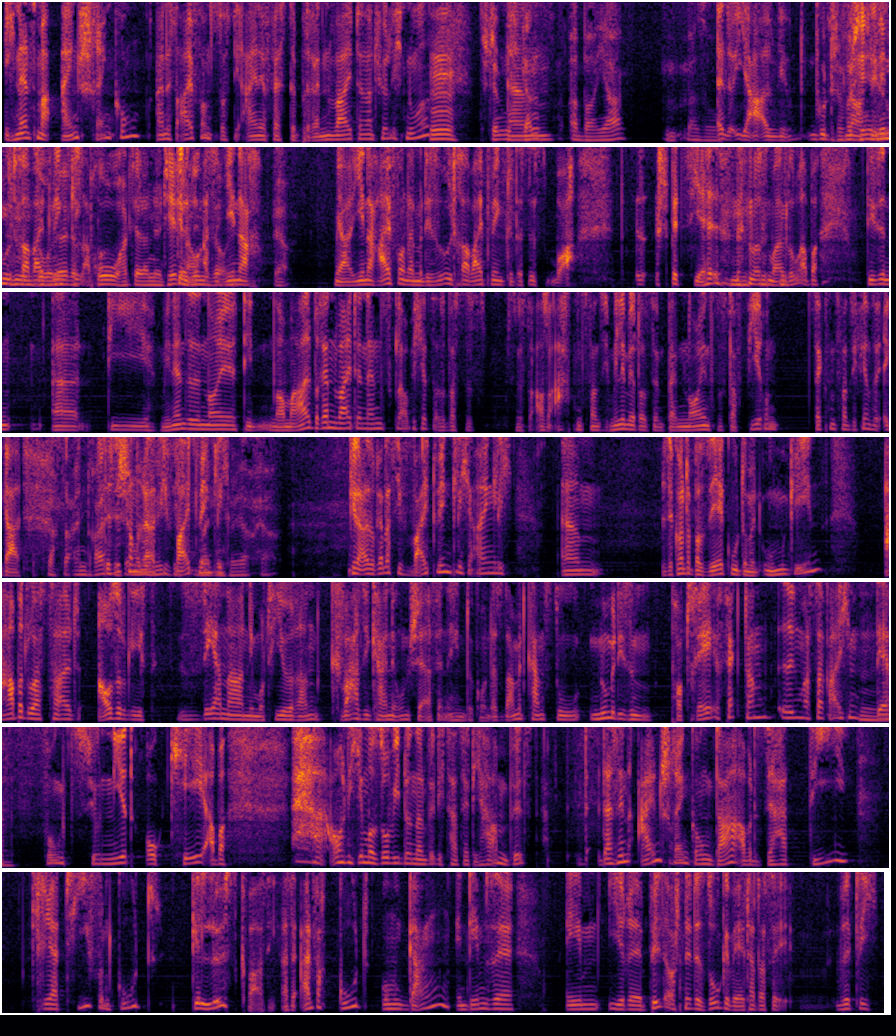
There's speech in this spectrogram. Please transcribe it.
ich nenne es mal Einschränkung eines iPhones, das ist die eine feste Brennweite natürlich nur. Hm, stimmt nicht Ähm, ganz, aber ja. Also, Also ja, gut, schon du hast verschiedene dieses Linsen und so, ne? Ultraweitwinkel, Das Pro hat ja dann eine Telelinse. Genau, also je und- nach, Ja. ja, je nach iPhone, immer dieses Ultraweitwinkel, das ist boah, speziell, nennen wir es mal so, aber diese, äh, die, wie nennen sie denn neue, die Normalbrennweite nennen es, glaube ich jetzt, also was das, das ist also 28 Millimeter sind, beim neuen sind es da 24, 26, 24, egal. Ich dachte 31. Das ist schon relativ weitwinklig. Ja, ja. Genau, also relativ weitwinklig eigentlich. Ähm, sie konnte aber sehr gut damit umgehen. Aber du hast halt, außer du gehst sehr nah an die Motive ran, quasi keine Unschärfe in den Hintergrund. Also damit kannst du nur mit diesem Porträteffekt dann irgendwas erreichen. Der funktioniert okay, aber ah, auch nicht immer so, wie du ihn dann wirklich tatsächlich haben willst. Da sind Einschränkungen da, aber der hat die kreativ und gut gelöst quasi. Also einfach gut umgangen, indem sie eben ihre Bildausschnitte so gewählt hat, dass sie wirklich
